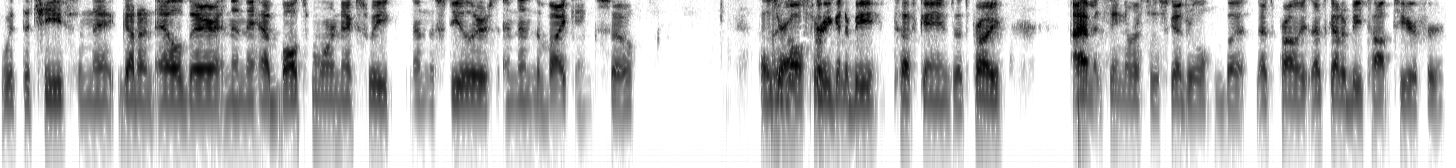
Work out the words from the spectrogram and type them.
with the Chiefs, and they got an L there, and then they have Baltimore next week, then the Steelers, and then the Vikings. So those are all three going to be tough games. That's probably I haven't seen the rest of the schedule, but that's probably that's got to be top tier for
